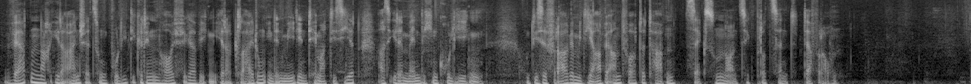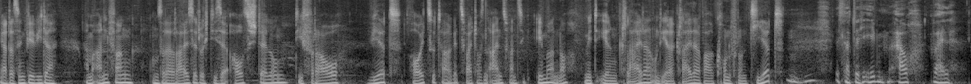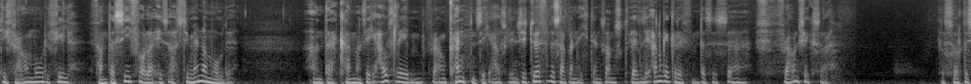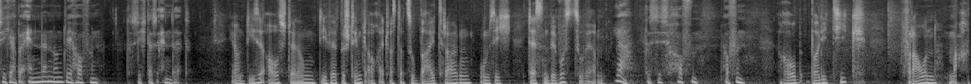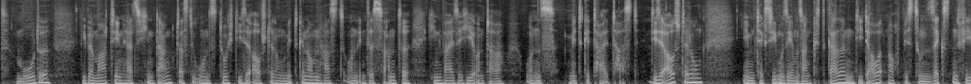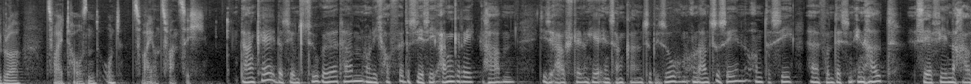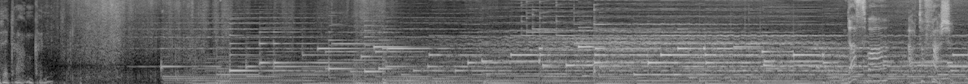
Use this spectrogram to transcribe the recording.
werden nach Ihrer Einschätzung Politikerinnen häufiger wegen ihrer Kleidung in den Medien thematisiert als ihre männlichen Kollegen? Und diese Frage mit Ja beantwortet haben 96 Prozent der Frauen. Ja, da sind wir wieder am Anfang unserer Reise durch diese Ausstellung. Die Frau wird heutzutage 2021 immer noch mit ihren Kleidern und ihrer Kleiderwahl konfrontiert. Mhm. Ist natürlich eben auch, weil die Frauenmode viel fantasievoller ist als die Männermode. Und da kann man sich ausleben. Frauen könnten sich ausleben. Sie dürfen das aber nicht, denn sonst werden sie angegriffen. Das ist äh, Frauenschicksal. Das sollte sich aber ändern und wir hoffen, dass sich das ändert. Ja, und diese Ausstellung, die wird bestimmt auch etwas dazu beitragen, um sich dessen bewusst zu werden. Ja, das ist Hoffen. Hoffen. Rob Politik, Frauen, Macht, Mode. Lieber Martin, herzlichen Dank, dass du uns durch diese Ausstellung mitgenommen hast und interessante Hinweise hier und da uns mitgeteilt hast. Diese Ausstellung im Textilmuseum St. Gallen, die dauert noch bis zum 6. Februar 2022. Danke, dass Sie uns zugehört haben und ich hoffe, dass wir Sie angeregt haben, diese Ausstellung hier in St. Gallen zu besuchen und anzusehen und dass Sie äh, von dessen Inhalt sehr viel nach Hause tragen können. Das war Out of Fashion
